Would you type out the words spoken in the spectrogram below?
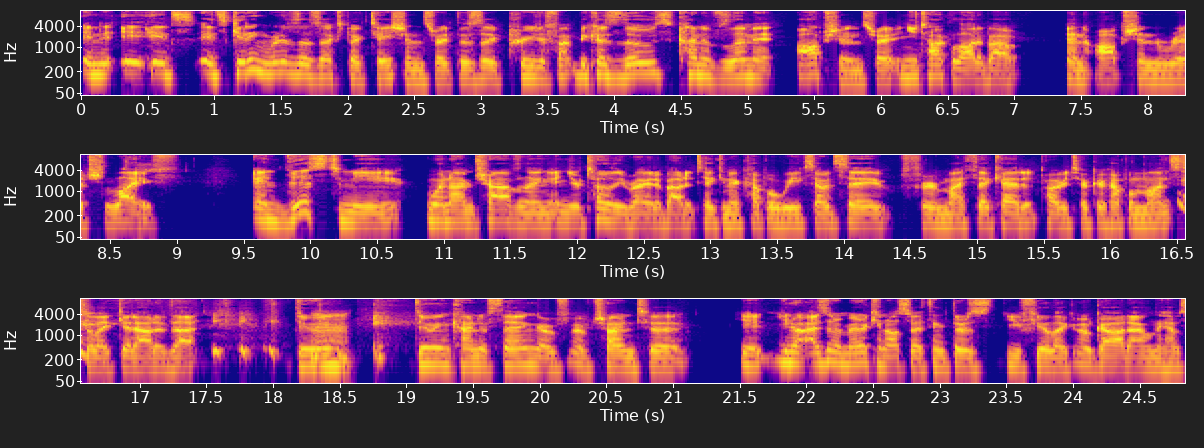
and it, it's it's getting rid of those expectations right those like predefined because those kind of limit options right and you talk a lot about an option rich life and this to me when i'm traveling and you're totally right about it taking a couple weeks i would say for my thick head it probably took a couple months to like get out of that doing mm. doing kind of thing of, of trying to you know as an american also i think there's you feel like oh god i only have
